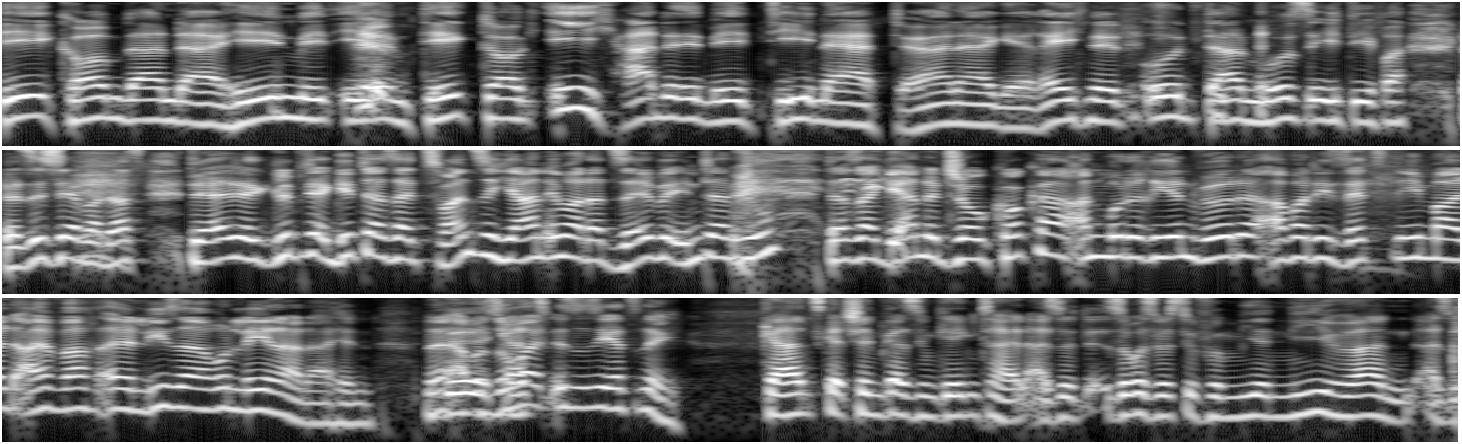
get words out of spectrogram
die kommen dann dahin mit ihrem TikTok. Ich hatte mit Tina Turner gerechnet und dann muss ich die fragen. Das ist ja immer das, der, der, der gibt ja seit 20 Jahren immer dasselbe Interview, dass er gerne Joe Cocker anmoderieren würde, aber die setzen ihm halt einfach äh, Lisa und Lena dahin. Ne? Aber so weit ist es jetzt nicht. Ganz, ganz schlimm, ganz im Gegenteil. Also sowas wirst du von mir nie hören. Also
